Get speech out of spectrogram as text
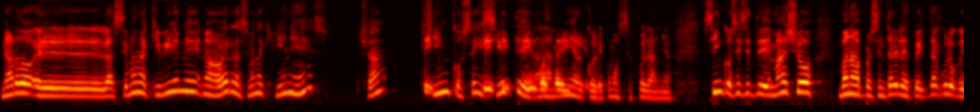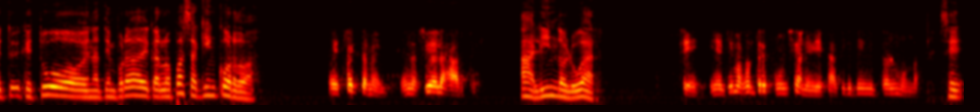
Nardo, el- la semana que viene, no, a ver, la semana que viene es, ¿ya? Sí. 5, 6, Sí, sí, 7, cinco, a la miércoles. ¿cómo se fue el año? 5, 6, 7 de mayo van a presentar el espectáculo que, tu- que tuvo en la temporada de Carlos Paz aquí en Córdoba. Exactamente, en la Ciudad de las Artes. Ah, lindo lugar. Sí, y encima son tres funciones, vieja, así que tiene todo el mundo. Sí,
